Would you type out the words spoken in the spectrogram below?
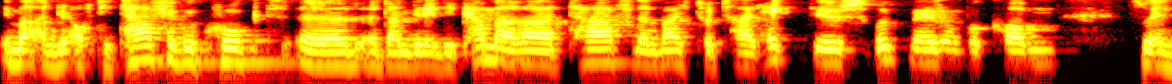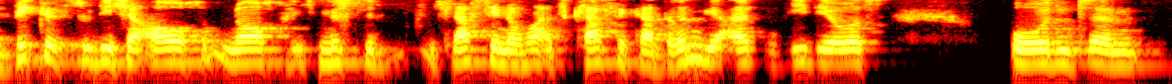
immer an, auf die Tafel geguckt, äh, dann wieder in die Kamera, Tafel, dann war ich total hektisch, Rückmeldung bekommen. So entwickelst du dich ja auch noch. Ich müsste, ich lasse die nochmal als Klassiker drin, die alten Videos und ähm,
